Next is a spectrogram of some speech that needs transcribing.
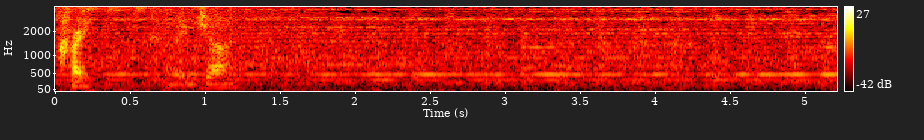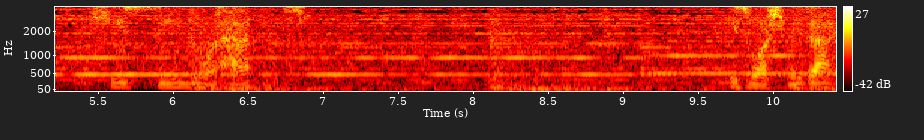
Crisis is coming, John. He's seen what happens. He's watched me die.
